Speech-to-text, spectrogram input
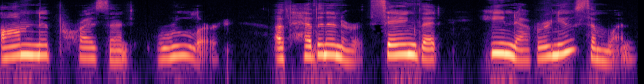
omnipresent ruler of heaven and earth saying that he never knew someone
